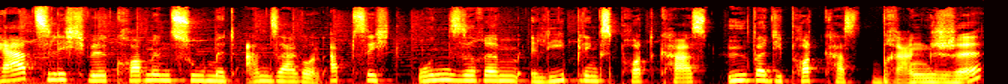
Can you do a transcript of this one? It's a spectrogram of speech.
Herzlich willkommen zu Mit Ansage und Absicht, unserem Lieblingspodcast über die Podcastbranche.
